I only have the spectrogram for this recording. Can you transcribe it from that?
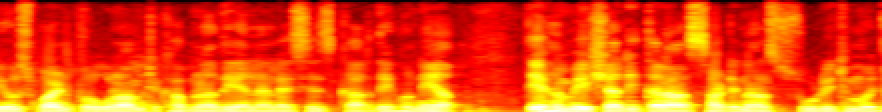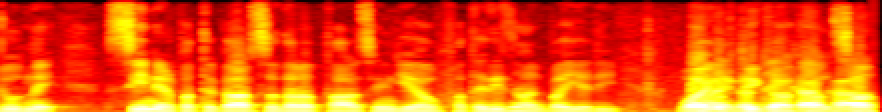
ਨਿਊਜ਼ ਪੁਆਇੰਟ ਪ੍ਰੋਗਰਾਮ 'ਚ ਖਬਰਾਂ ਦੇ ਐਨਾਲਿਸਿਸ ਕਰਦੇ ਹੁੰਨੇ ਆ ਤੇ ਹਮੇਸ਼ਾ ਦੀ ਤਰ੍ਹਾਂ ਸਾਡੇ ਨਾਲ ਸਟੂਡੀਓ 'ਚ ਮੌਜੂਦ ਨੇ ਸੀਨੀਅਰ ਪੱਤਰਕਾਰ ਸਰਦਾਰ ਅਵਤਾਰ ਸਿੰਘ ਜੀ। ਆਓ ਫਤਿਹ ਦੀ ਸਾਂਝ ਪਾਈ ਹੈ ਜੀ। ਵਾਹਿਗੁਰੂ ਜੀ ਕਾ ਖਾਲਸਾ,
